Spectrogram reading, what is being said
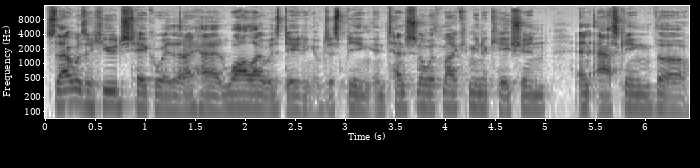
So that was a huge takeaway that I had while I was dating of just being intentional with my communication and asking the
